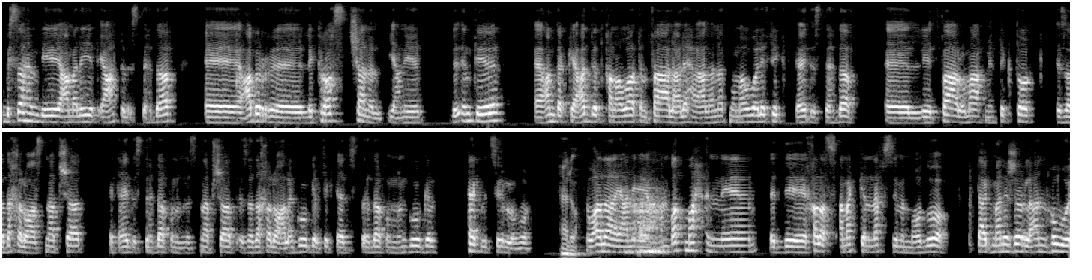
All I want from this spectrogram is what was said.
وبيساهم بعملية إعادة الاستهداف آه، عبر ال cross channel يعني أنت عندك عدة قنوات مفعل عليها إعلانات ممولة فيك تعيد استهداف آه، اللي تفاعلوا معك من تيك توك. إذا دخلوا على سناب شات تعيد استهدافهم من سناب شات. إذا دخلوا على جوجل فيك تعيد استهدافهم من جوجل. هيك بتصير الأمور. حلو. وأنا يعني عم بطمح إني بدي خلص أمكن نفسي من موضوع Tag Manager لأن هو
